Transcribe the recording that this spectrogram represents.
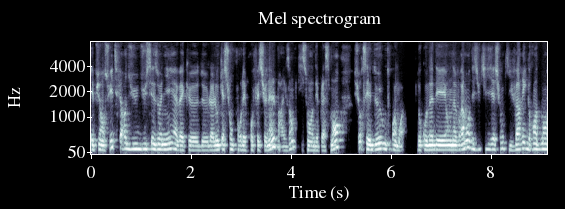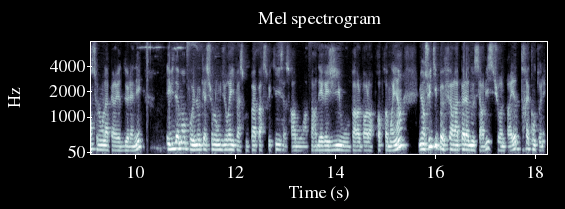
et puis ensuite faire du, saisonnier avec euh, de la location pour les professionnels, par exemple, qui sont en déplacement sur ces deux ou trois mois. Donc, on a, des, on a vraiment des utilisations qui varient grandement selon la période de l'année. Évidemment, pour une location longue durée, ils ne passeront pas par Sweetly, ça sera bon, par des régies ou par, leurs propres moyens. Mais ensuite, ils peuvent faire l'appel à nos services sur une période très cantonnée.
